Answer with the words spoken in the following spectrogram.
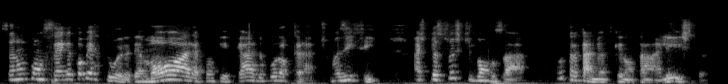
você não consegue a cobertura. Demora, complicado, burocrático. Mas, enfim, as pessoas que vão usar o tratamento que não está na lista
